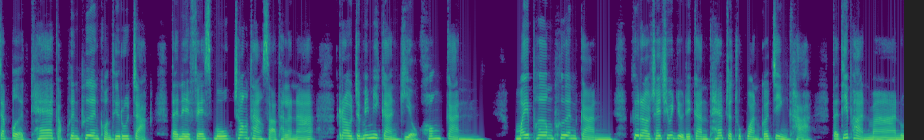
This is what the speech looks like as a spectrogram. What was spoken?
จะเปิดแค่กับเพื่อนๆ คนที่รู้จัก แต่ใน Facebook ช่องทางสาธารณะ เราจะไม่มีการเกี่ยวข้องกัน ไม่เพิ่มเพื่อนกัน คือเราใช้ชีวิตอยู่ด้วยกันแทบจะทุกวันก็จริงค่ะ แต่ที่ผ่านมาหนู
